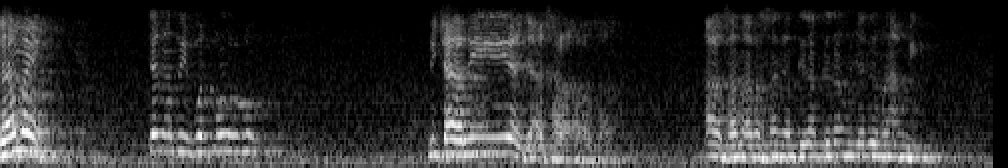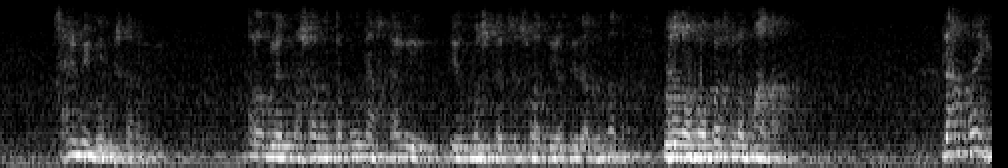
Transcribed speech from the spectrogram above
Damai. Jangan ribut melulu. Dicari aja asal-asal. Alasan-alasan yang tidak-tidak menjadi rami. Saya bingung sekarang ini. Kalau melihat masyarakat mudah sekali dihembuskan sesuatu yang tidak benar, belum apa-apa sudah marah. Damai.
